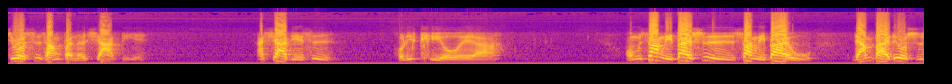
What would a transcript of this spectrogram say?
结果市场反而下跌。啊，下跌是火力 Q A 啊。我们上礼拜四、上礼拜五，两百六十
